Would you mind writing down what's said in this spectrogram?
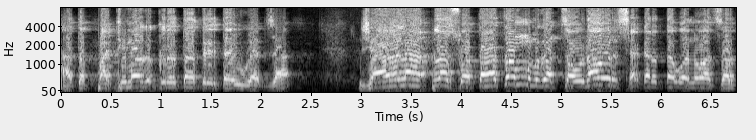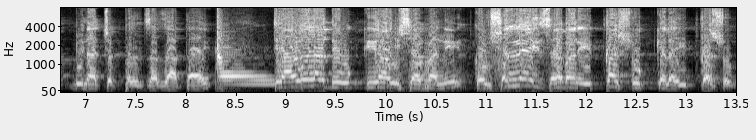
आता पाठीमाग करता त्रेतायुगात जा. ज्यावेळेला आपला स्वतःचा मुलगा चौदा वर्षाकरता वनवासात बिना चप्पलचा जात आहे त्यावेळेला देवकी आईसाहेबांनी कौशल्य आईसाहेबांनी इतका शोक केला इतका शोक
